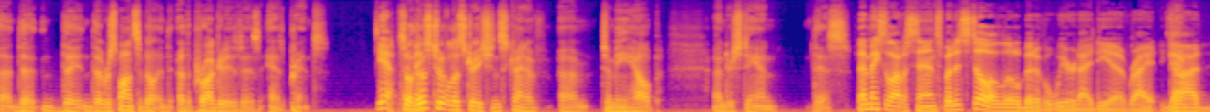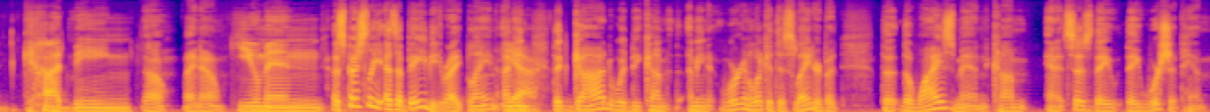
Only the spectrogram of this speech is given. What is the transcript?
uh, the the the responsibility or the prerogatives as as prince. Yeah. So those two illustrations kind of um, to me help understand this. That makes a lot of sense, but it's still a little bit of a weird idea, right? Yeah. God, God being Oh, I know. human. especially as a baby, right, Blaine? I Yeah. mean, that God would become. I mean, we're going to look at this later, but the the wise men come, and it says they they worship Him.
